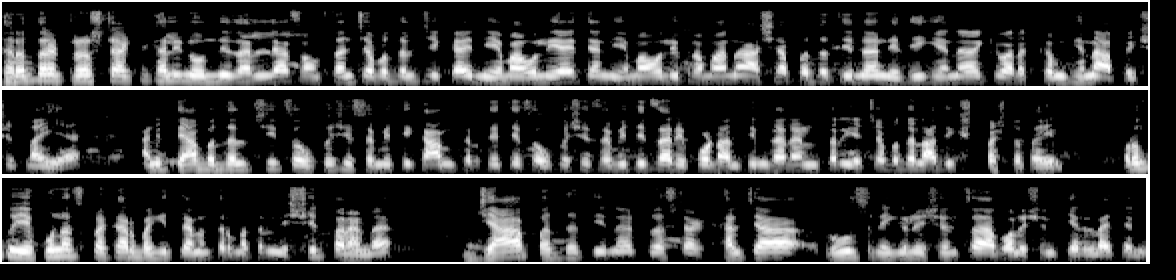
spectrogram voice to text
खरं तर ट्रस्ट ऍक्ट खाली नोंदणी झालेल्या संस्थांच्या बद्दलची काही नियमावली आहे त्या नियमावलीप्रमाणे अशा पद्धतीनं निधी घेणं किंवा रक्कम घेणं अपेक्षित नाही आहे. आणि त्याबद्दलची चौकशी समिती काम करते. ते चौकशी समितीचा रिपोर्ट अंतिम झाल्यानंतर याच्याबद्दल अधिक स्पष्टता येईल. परंतु एकूणच प्रकार बघितल्यानंतर मात्र निश्चितपणानं ज्या पद्धतीनं ट्रस्ट ऍक्ट खालच्या रूल्स रेग्युलेशनचं अबॉल्युशन केलेलं आहे त्यांनी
